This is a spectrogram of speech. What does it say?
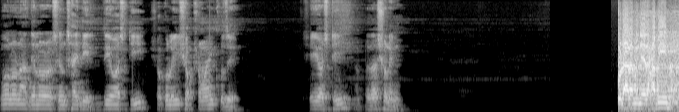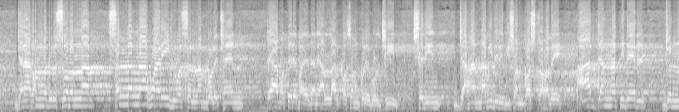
মৌলানা দেলোয়ার হোসেন সাইদির যে ওয়াজটি সকলেই সবসময় খুঁজে, সেই ওয়াজটি আপনারা শোনেন। হাবিব মোহাম্মদ রসুল্লাহ ওয়াসাল্লাম বলেছেন, কেয়ামতের ময়দানে আল্লাহর কসম করে বলছি, সেদিন জাহান্নামীদের ভীষণ কষ্ট হবে, আর জান্নাতীদের জন্য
